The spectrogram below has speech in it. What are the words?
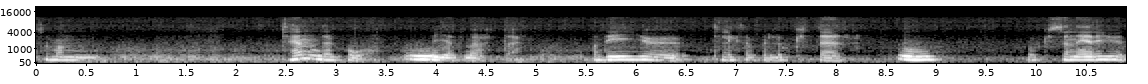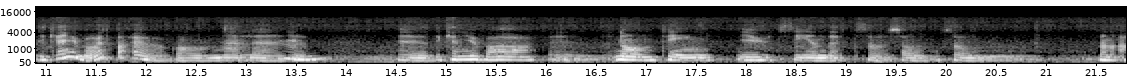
som man tänder på Mm. vid ett möte. Och det är ju till exempel lukter. Mm. Och sen är det ju, det kan ju vara ett par ögon eller Mm. eh, det kan ju vara eh, någonting i utseendet som, som, som man av.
